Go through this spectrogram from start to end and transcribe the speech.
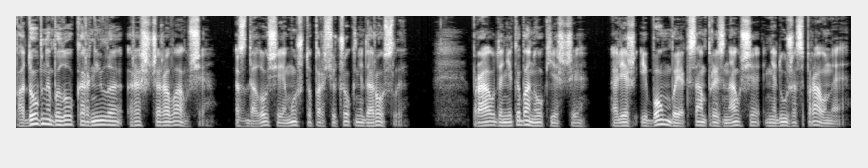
падобна было карніла расчараваўся, здалося яму, што парсючок недарослы. Праўда, не кабанок яшчэ, але ж і бомба, як сам прызнаўся, не дужа спраўная,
